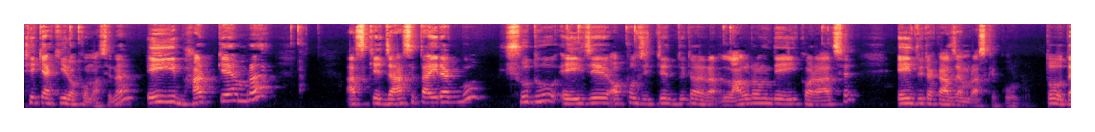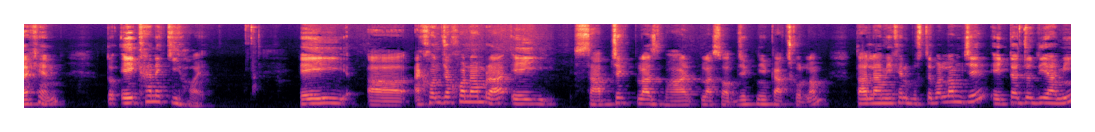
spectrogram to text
ঠিক একই রকম আছে, না? এই ভার্বকে আমরা আজকে যা আছে তাই রাখব। শুধু এই যে অপোজিটের দুইটা লাল রং দিয়ে এই করা আছে। এই দুইটা কাজ আমরা আজকে করব। তো দেখেন, তো এইখানে কি হয়? এই এখন যখন আমরা এই subject plus verb plus object নিয়ে কাজ করলাম, তাহলে আমি এখানে বুঝতে পারলাম যে এটা যদি আমি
